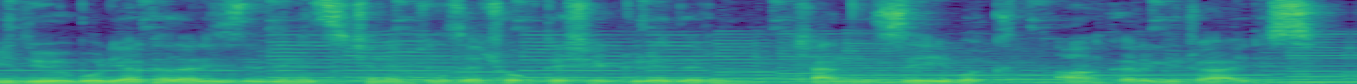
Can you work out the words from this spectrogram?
Videoyu buraya kadar izlediğiniz için hepinize çok teşekkür ederim. Kendinize iyi bakın. Ankara Gücü ailesi.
